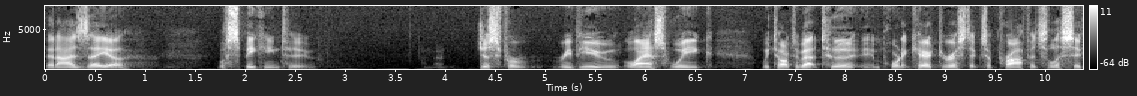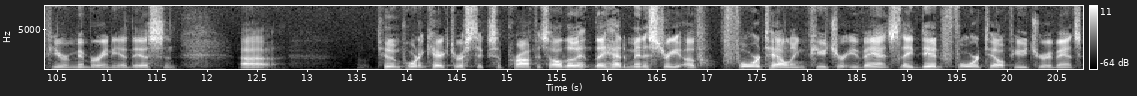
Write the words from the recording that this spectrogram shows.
that Isaiah was speaking to. Just for review, last week we talked about two important characteristics of prophets. Let's see if you remember any of this. And uh, two important characteristics of prophets. Although they had a ministry of foretelling future events, they did foretell future events.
